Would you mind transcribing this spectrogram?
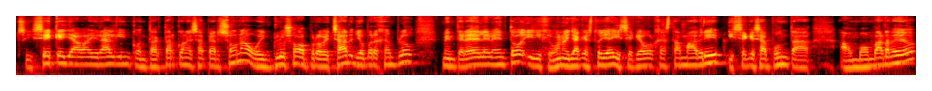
si sé que ya va a ir alguien, contactar con esa persona o incluso aprovechar. Yo, por ejemplo, me enteré del evento y dije, bueno, ya que estoy ahí, sé que Borja está en Madrid y sé que se apunta a un bombardeo,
